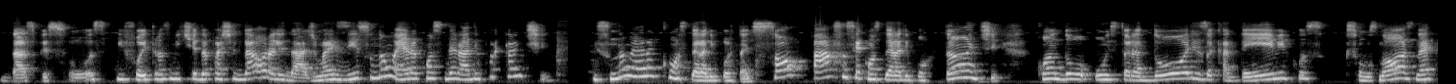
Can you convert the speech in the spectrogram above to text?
das pessoas e foi transmitida a partir da oralidade, mas isso não era considerado importante. Isso não era considerado importante. Só passa a ser considerado importante quando os historiadores acadêmicos, que somos nós, né,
